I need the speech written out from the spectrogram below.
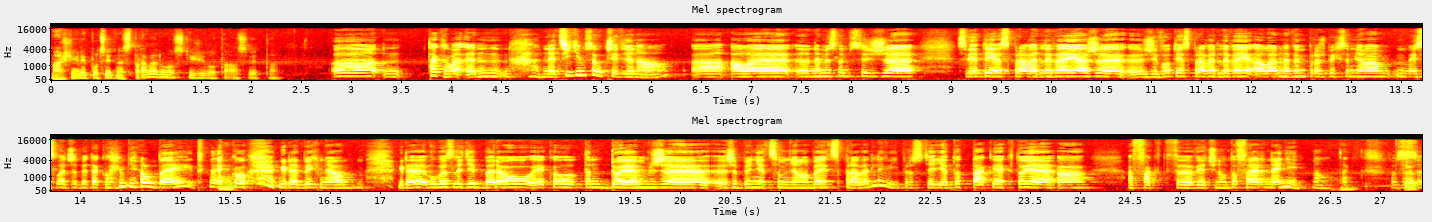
Máš někdy pocit nespravedlnosti života a světa? Uh, takhle, necítím se ukřivděná, ale nemyslím si, že svět je spravedlivý a že život je spravedlivý, ale nevím, proč bych si měla myslet, že by takový měl být, hmm. jako, kde bych měla, kde vůbec lidi berou jako ten dojem, že, že by něco mělo být spravedlivý. Prostě je to tak, jak to je a, a fakt většinou to fér není. No, tak prostě... To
